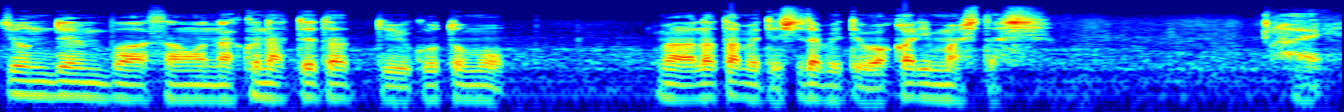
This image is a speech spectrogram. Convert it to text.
ジョン・デンバーさんは亡くなってたっていうことも、まあ、改めて調べて分かりましたし、はい。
